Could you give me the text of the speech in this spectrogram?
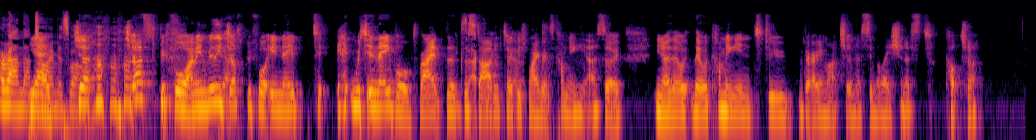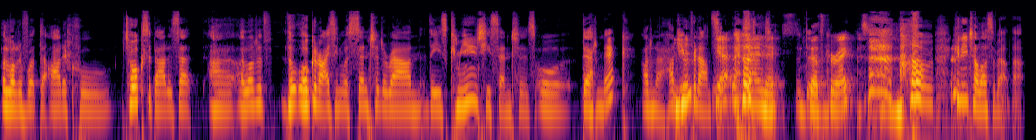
around that yeah, time as well. just, just before, I mean, really yeah. just before enable, which enabled, right, the, exactly. the start of Turkish yeah. migrants coming here. So, you know, they were, they were coming into very much an assimilationist culture. A lot of what the article talks about is that uh, a lot of the organizing was centered around these community centers or dernek. I don't know. How do you mm-hmm. pronounce yeah, it? Yeah, that's correct. um, can you tell us about that?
